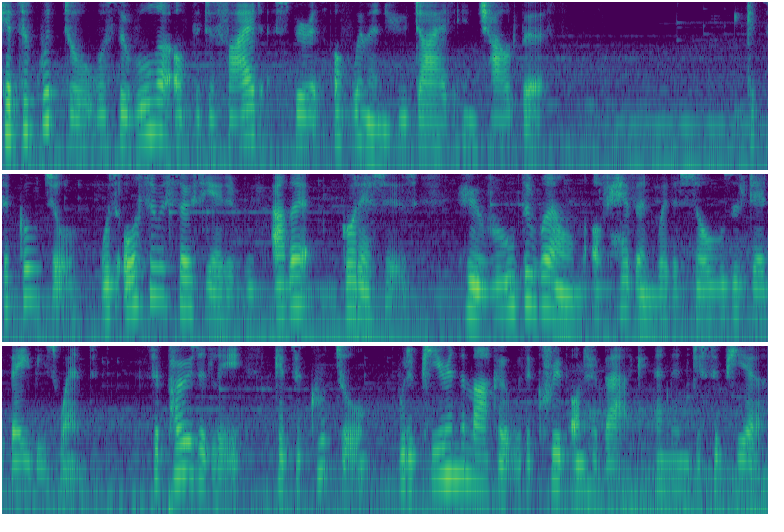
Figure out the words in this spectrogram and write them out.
Quetzalcoatl was the ruler of the defied spirits of women who died in childbirth. Quetzalcoatl was also associated with other goddesses who ruled the realm of heaven where the souls of dead babies went. Supposedly, Quetzalcoatl would appear in the market with a crib on her back and then disappear,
